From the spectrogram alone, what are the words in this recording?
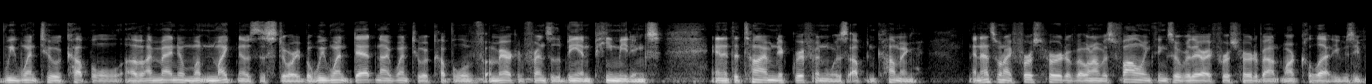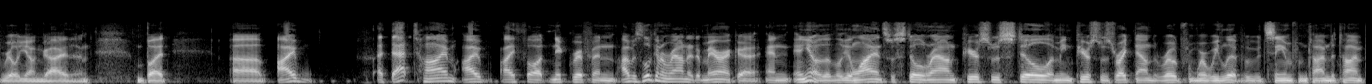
we went to a couple of. I know Mike knows this story, but we went. Dad and I went to a couple of American Friends of the BNP meetings, and at the time, Nick Griffin was up and coming. And that's when I first heard of when I was following things over there. I first heard about Mark Collett. He was a real young guy then, but uh, I at that time I I thought Nick Griffin. I was looking around at America, and and you know the, the alliance was still around. Pierce was still. I mean, Pierce was right down the road from where we lived. We would see him from time to time.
